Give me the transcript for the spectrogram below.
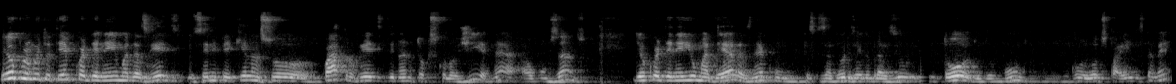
Eu, por muito tempo, coordenei uma das redes, o CNPq lançou quatro redes de nanotoxicologia, né, há alguns anos, eu coordenei uma delas, né, com pesquisadores aí do Brasil todo, do mundo, de outros países também.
